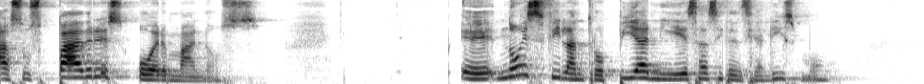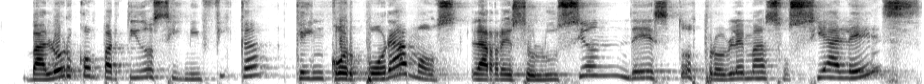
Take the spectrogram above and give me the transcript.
a sus padres o hermanos. Eh, no es filantropía ni es asistencialismo. Valor compartido significa que incorporamos la resolución de estos problemas sociales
